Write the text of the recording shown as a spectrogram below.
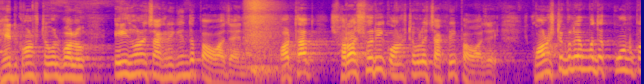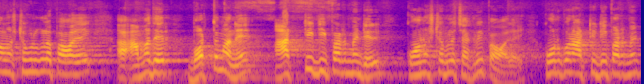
হেড কনস্টেবল বলো, এই ধরনের চাকরি কিন্তু পাওয়া যায় না। অর্থাৎ সরাসরি কনস্টেবলের চাকরি পাওয়া যায়। কনস্টেবলের মধ্যে কোন কনস্টেবলগুলো পাওয়া যায়? আমাদের বর্তমানে আটটি ডিপার্টমেন্টের কনস্টেবলের চাকরি পাওয়া যায়। কোন কোন আটটি ডিপার্টমেন্ট?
